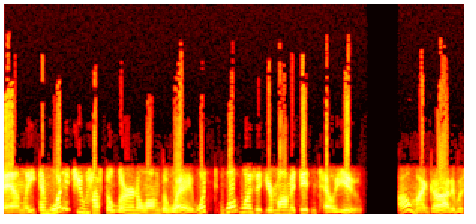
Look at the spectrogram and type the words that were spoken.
family, and what did you have to learn along the way? What What was it your mama didn't tell you? Oh my God, it was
